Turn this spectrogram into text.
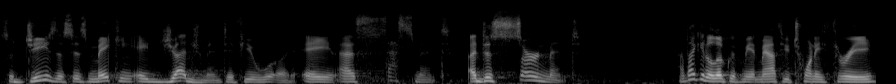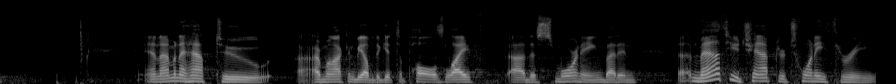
So Jesus is making a judgment, if you would, a, an assessment, a discernment. I'd like you to look with me at Matthew 23. And I'm going to have to, I'm not going to be able to get to Paul's life uh, this morning, but in uh, Matthew chapter 23.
